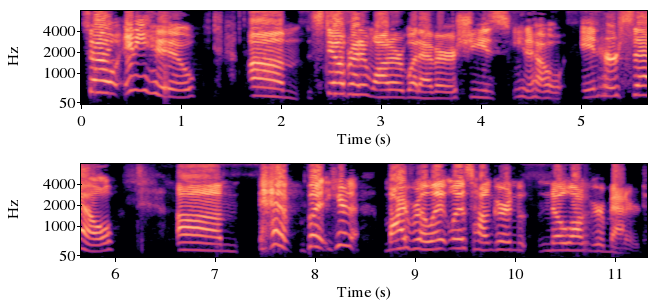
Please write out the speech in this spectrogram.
So anywho, um, stale bread and water, whatever. She's you know in her cell. Um, but here, my relentless hunger no longer mattered.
